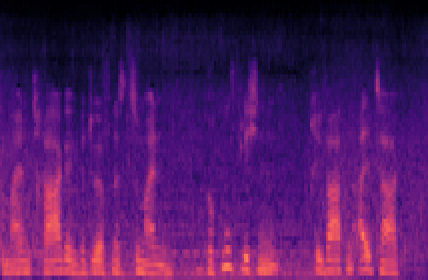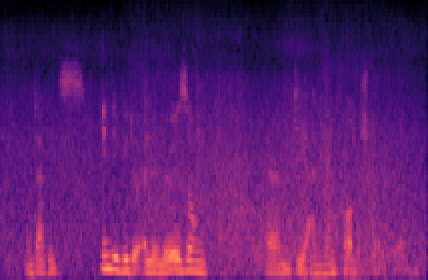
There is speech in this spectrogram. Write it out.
zu meinem Tragebedürfnis, zu meinem beruflichen, privaten Alltag. Und da gibt es individuelle Lösungen, ähm, die einem dann vorgestellt werden.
